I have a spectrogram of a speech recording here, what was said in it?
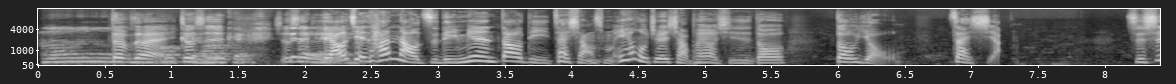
嗯，对不对？就是就是了解他脑子里面到底在想什么。因为我觉得小朋友其实都都有在想。只是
